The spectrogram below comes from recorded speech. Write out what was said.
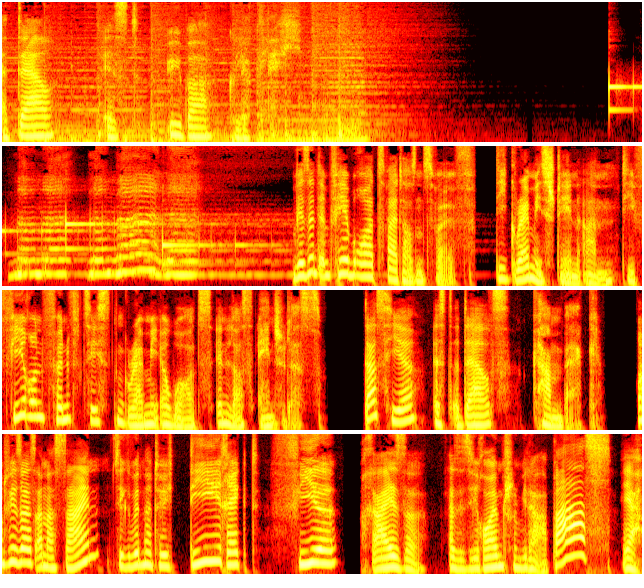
Adele ist überglücklich. Wir sind im Februar 2012. Die Grammys stehen an, die 54. Grammy Awards in Los Angeles. Das hier ist Adeles Comeback. Und wie soll es anders sein? Sie gewinnt natürlich direkt vier Preise. Also sie räumt schon wieder ab. Was? Ja.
